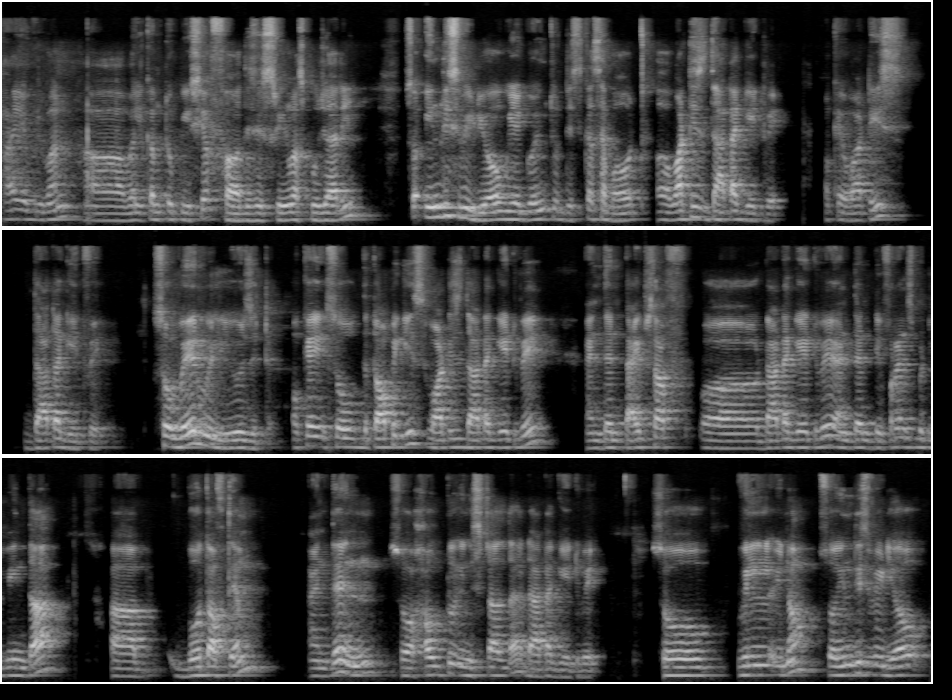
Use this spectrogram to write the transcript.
hi everyone. Uh, welcome to PCF. Uh, this is Srinivas Pujari. So in this video, we are going to discuss about uh, what is data gateway. Okay, what is data gateway? So where we'll use it? Okay, so the topic is what is data gateway, and then types of uh, data gateway, and then difference between the uh, both of them, and then so how to install the data gateway. So we'll, you know, so in this video,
